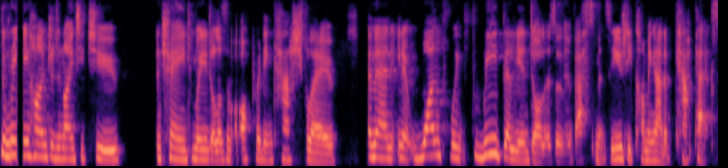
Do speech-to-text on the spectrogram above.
392 and change million dollars of operating cash flow. And then, you know, $1.3 billion of investments are usually coming out of CapEx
